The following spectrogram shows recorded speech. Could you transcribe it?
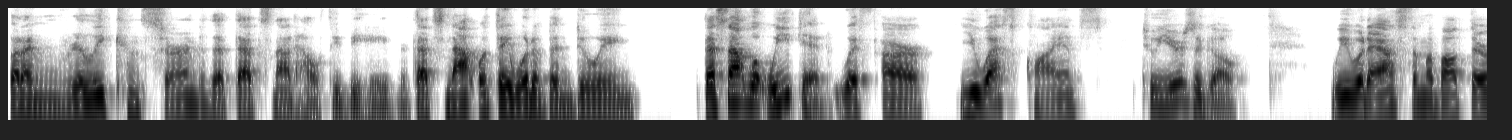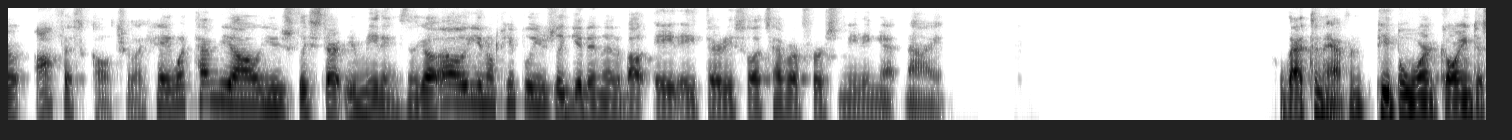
but I'm really concerned that that's not healthy behavior. That's not what they would have been doing. That's not what we did with our US clients two years ago. We would ask them about their office culture, like, hey, what time do y'all usually start your meetings? And they go, oh, you know, people usually get in at about 8, 8:30. So let's have our first meeting at nine. Well, that didn't happen. People weren't going to,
